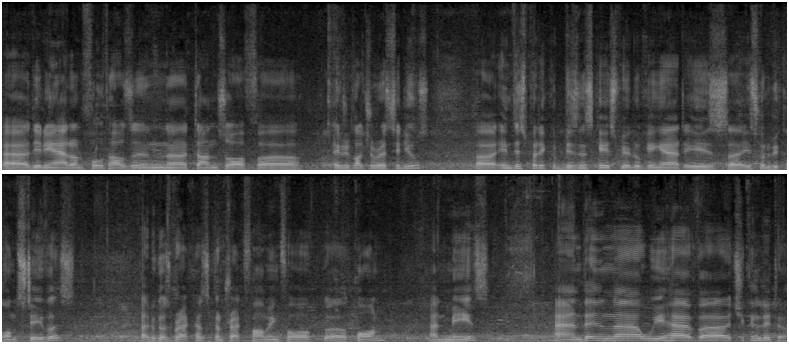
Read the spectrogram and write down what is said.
Uh, then you add on 4,000 uh, tons of uh, agricultural residues. Uh, in this particular business case we are looking at is uh, it's going to be corn stovers because BRAC has contract farming for corn and maize. And then we have chicken litter.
